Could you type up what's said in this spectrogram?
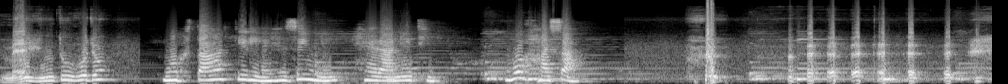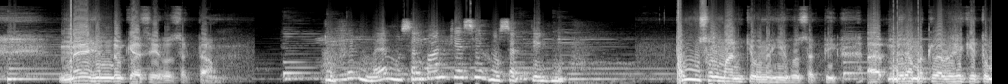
मैं हिंदू हो जाऊँ? मुख्तार के लहजे में हैरानी थी। वो हंसा। मैं हिंदू कैसे हो सकता हूँ? तो फिर मैं मुसलमान कैसे हो सकती हूँ? तुम मुसलमान क्यों नहीं हो सकती? आ, मेरा मतलब है कि तुम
